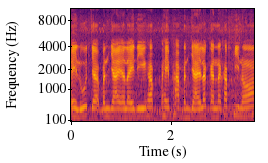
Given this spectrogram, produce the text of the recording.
ไม่รู้จะบรรยายอะไรดีครับ ให้ภาพบรรยายแล้วกันนะครับพี่น้อง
